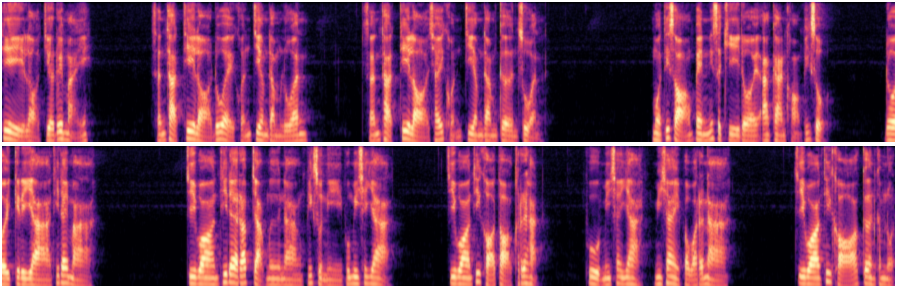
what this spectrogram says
ที่หล่อเจียวด้วยไหม สันถัดที่หล่อด้วยขนเจียมดำล้วน สันถัดที่หล่อใช้ขนเจียมดำเกินส่วน หมวดที่สองเป็นนิสกีโดยอาการของภิกษุ โดยกิริยาที่ได้มา จีวรที่ได้รับจากมือนางภิกษุณีผู้มิใช่ญาติ จีวรที่ขอต่อเครือขัดผู้มิใช่ญาติมิใช่ปวารณา จีวรที่ขอเกินกำหนด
